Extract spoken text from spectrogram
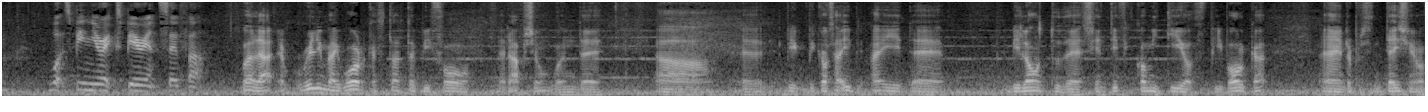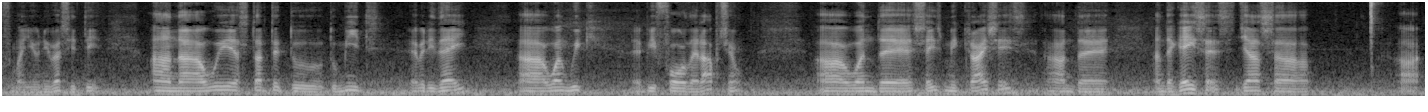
What's been your experience so far? Well, uh, really, my work started before the eruption when the uh, uh, be- because I I uh, belong to the scientific committee of PEVOLCA and representation of my university, and uh, we started to, to meet every day, uh, one week uh, before the eruption, uh, when the seismic crisis and the and the gases just uh,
